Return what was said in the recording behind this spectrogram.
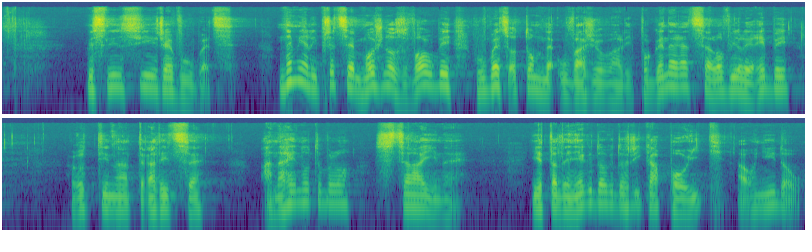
myslím si, že vůbec. Neměli přece možnost volby, vůbec o tom neuvažovali. Po generace lovili ryby, rutina, tradice a najednou to bylo zcela jiné. Je tady někdo, kdo říká pojď a oni jdou.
